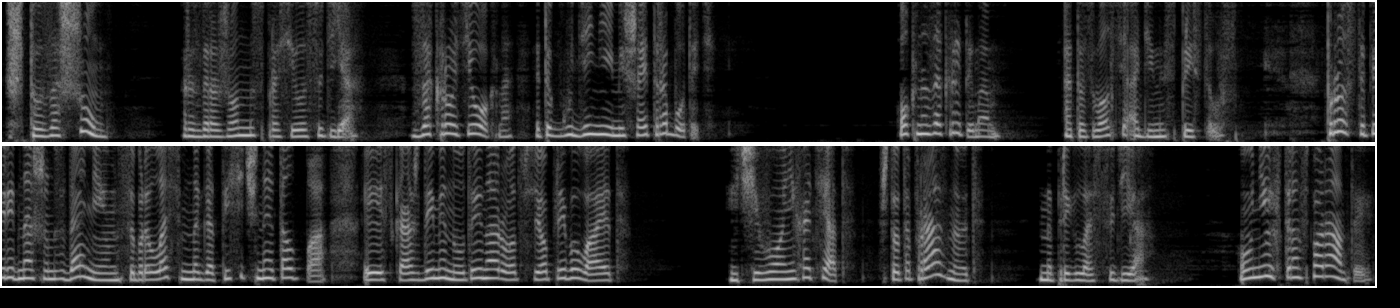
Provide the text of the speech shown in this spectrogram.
«Что за шум?» — раздраженно спросила судья. «Закройте окна, это гудение мешает работать». «Окна закрыты, мэм», — отозвался один из приставов. «Просто перед нашим зданием собралась многотысячная толпа, и с каждой минутой народ все прибывает». «И чего они хотят? Что-то празднуют?» — напряглась судья. «У них транспаранты.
